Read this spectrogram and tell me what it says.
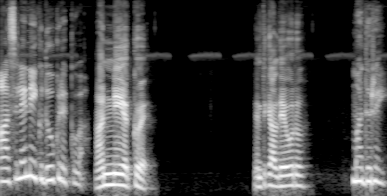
అసలే నీకు దూకుడెక్కువ. అన్నీ ఎక్కువే. ఇంతకీ వాళ్ళ దేవురు మధురై.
